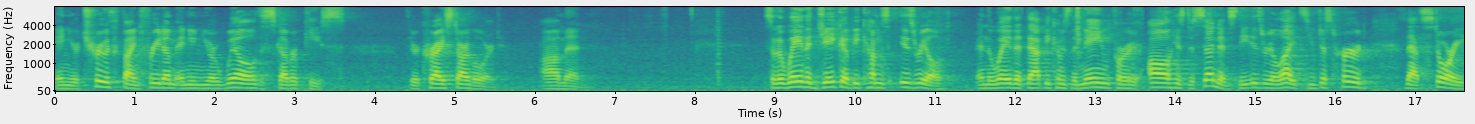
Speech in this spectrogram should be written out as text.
in your truth find freedom, and in your will discover peace. Through Christ our Lord. Amen. So, the way that Jacob becomes Israel, and the way that that becomes the name for all his descendants, the Israelites, you've just heard that story.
